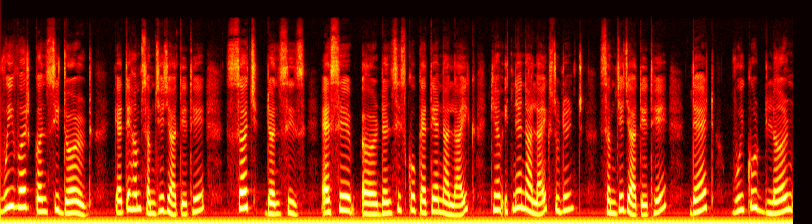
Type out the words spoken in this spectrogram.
वी वर कंसिडर्ड कहते हम समझे जाते थे सच डंसिस ऐसे डंसिस को कहते हैं नालायक, कि हम इतने नालायक स्टूडेंट समझे जाते थे that we could learn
